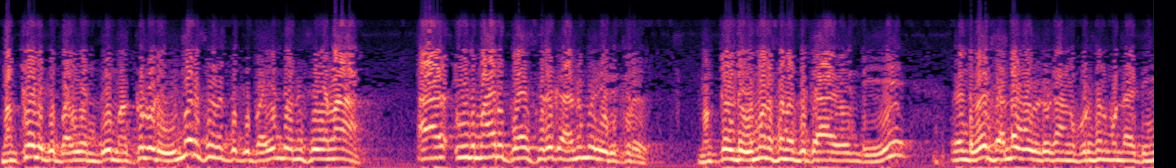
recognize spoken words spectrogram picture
மக்களுக்கு பயந்து மக்களுடைய விமர்சனத்துக்கு பயந்து என்ன செய்யலாம்? இது மாதிரி பேசுறதுக்கு அனுமதி இருக்கிறது. மக்களுடைய விமர்சனத்துக்காக வேண்டி ரெண்டு பேரும் சண்டை போட்டு இருக்காங்க புருஷன் பொண்டாட்டி.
